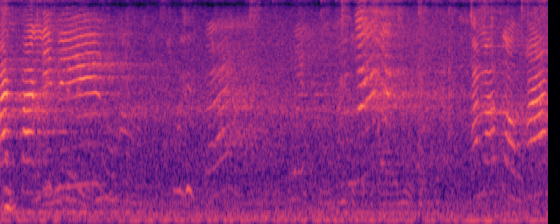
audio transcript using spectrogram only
ปันปันรีบวิ่งเอามาสองอัน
